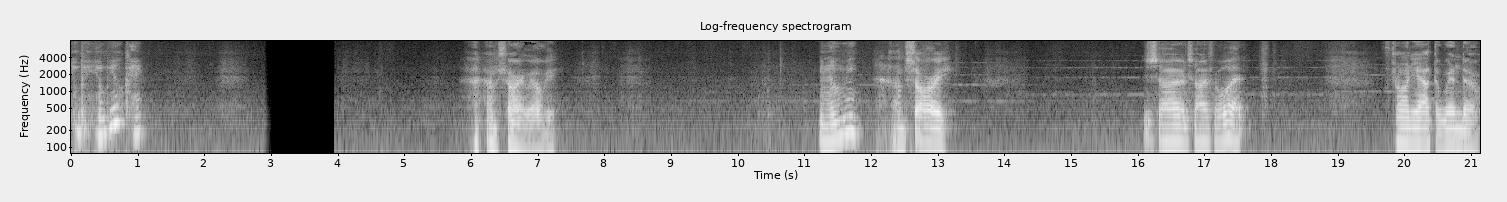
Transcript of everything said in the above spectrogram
You'll be, you'll be okay. I'm sorry, Welby. You know me? I'm sorry. Sorry? Sorry for what? Throwing you out the window.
